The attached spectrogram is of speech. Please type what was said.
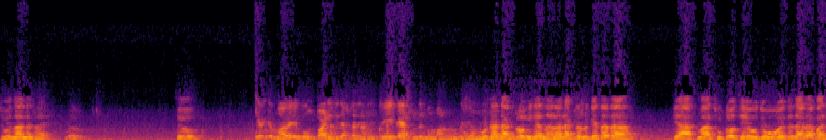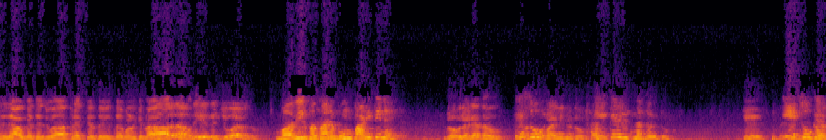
જોના ન થાય. બરાબર. કેમ કે મહાવીરે બૂમ પાડી હતી દાખલા તરીકે તો એ કયા સંદર્ભમાં માનવાનું પછી મોટા ડાક્ટરો બીજા નાના ડાક્ટરો કહેતા હતા કે આત્મા છૂટો છે એવું જોવું હોય તો દાદા પાસે જાવ કે છે જો આ ફ્રેક્ચર થયું તો પણ કેટલા જોવાયો હતો. મહાવીર ભગવાને બૂમ પાડી હતી ને? બહુ રડ્યા તા હું. એ શું? એ કેવી રીતના થયું હતું કે? એ શું કેમ?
